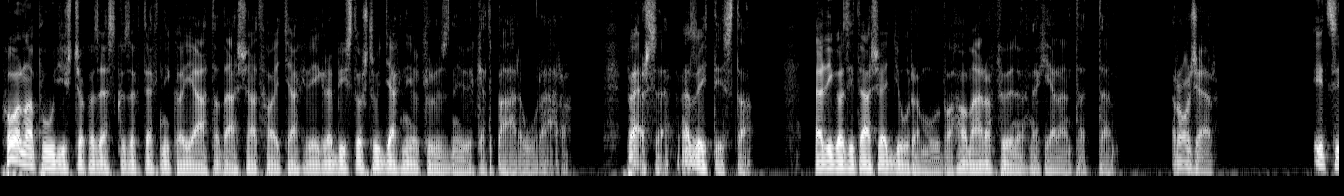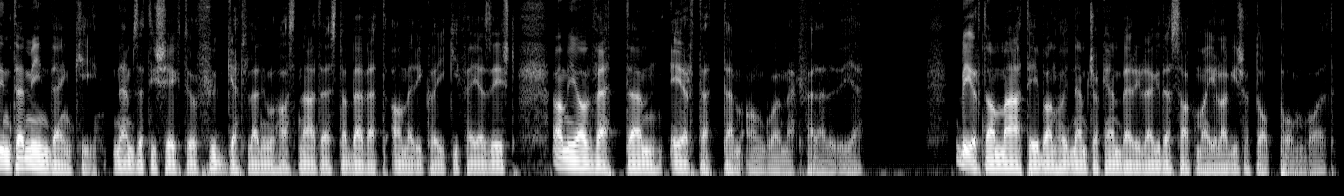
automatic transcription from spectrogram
Holnap úgyis csak az eszközök technikai átadását hajtják végre, biztos tudják nélkülözni őket pár órára. Persze, ez így tiszta. Eligazítás egy óra múlva, ha már a főnöknek jelentettem. Roger. Itt szinte mindenki nemzetiségtől függetlenül használta ezt a bevett amerikai kifejezést, ami a vettem, értettem angol megfelelője. Bírtam Mátéban, hogy nem csak emberileg, de szakmailag is a toppon volt.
